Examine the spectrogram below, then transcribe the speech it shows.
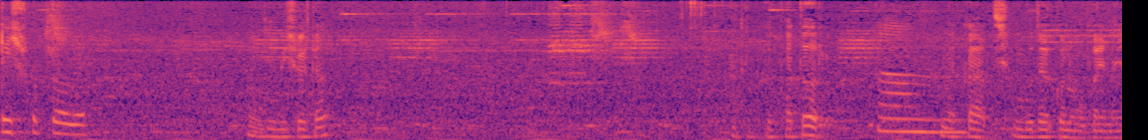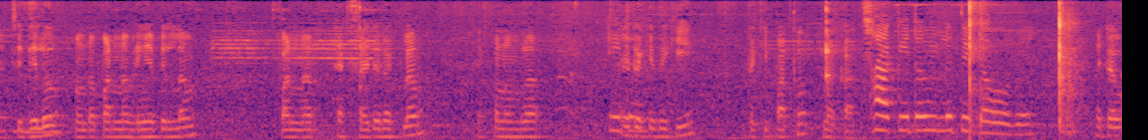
টেস্ট করতে হবে। যে বিষয়টা। পাথর? কাজ বোঝার কোনো উপায় নাই। আছে গেল আমরা পান্না ভেঙে ফেললাম পান্নার এক সাইডে রাখলাম। এখন আমরা এটাকে দেখি এটা কি পাথর না কাজ থাক এটা হইলে তো এটা হবে। এটাও।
